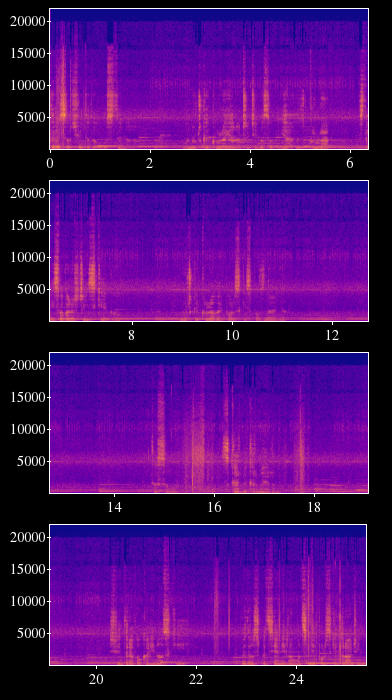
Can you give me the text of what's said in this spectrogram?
Teresę od świętego Augustyna, wnuczkę króla Jana III, króla Stanisława Leszczyńskiego, wnuczkę królowej Polski z Poznania. To są skarby Karmelu. Święty Rafał Kalinowski wydał specjalnie dla umocnienia polskich rodzin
